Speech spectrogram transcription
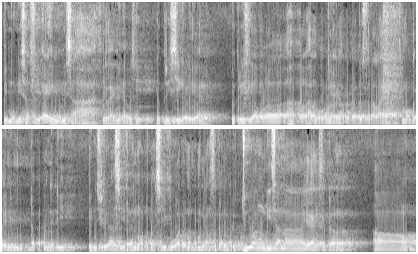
imunisasi eh imunisasi lagi apa sih? Nutrisi kali ya. Nutrisi apa apalah pokoknya ya pokoknya terserah lah ya. Semoga ini dapat menjadi inspirasi dan motivasi buat teman-teman yang sedang berjuang di sana yang sedang uh,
